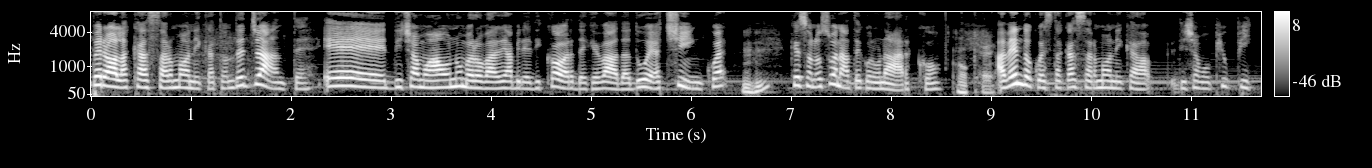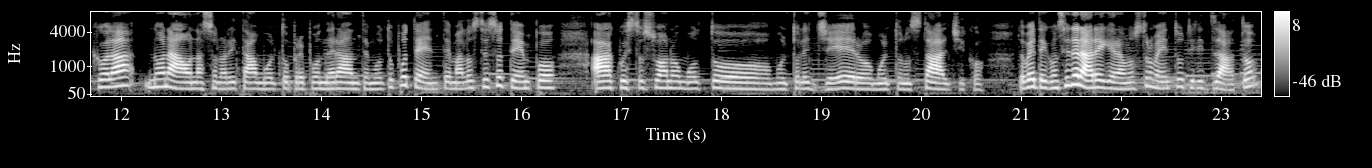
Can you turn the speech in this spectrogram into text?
però la cassa armonica tondeggiante e diciamo ha un numero variabile di corde che va da 2 a 5 Mhm, che sono suonate con un arco. Ok. Avendo questa cassa armonica, diciamo, più piccola, non ha una sonorità molto preponderante, molto potente, ma allo stesso tempo ha questo suono molto, molto leggero, molto nostalgico. Dovete considerare che era uno strumento utilizzato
